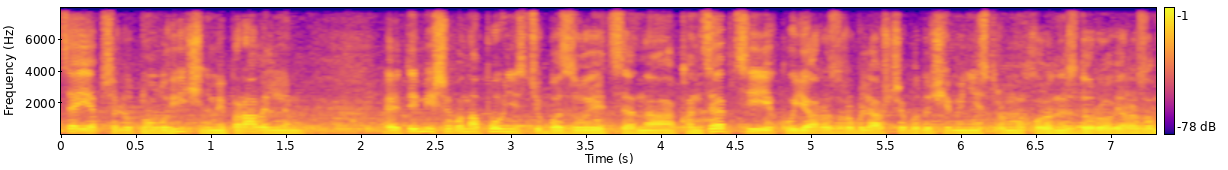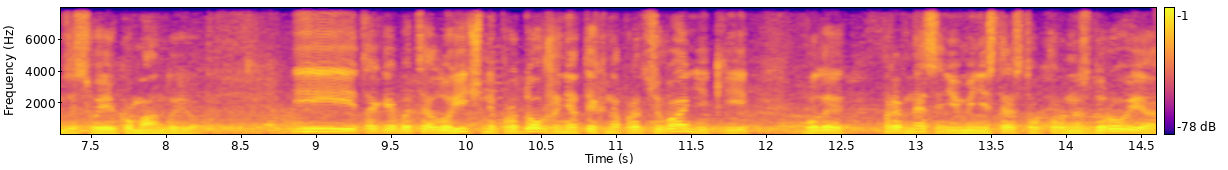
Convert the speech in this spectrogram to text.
Це є абсолютно логічним і правильним. Е, Тим більше вона повністю базується на концепції, яку я розробляв ще будучи міністром охорони здоров'я разом зі своєю командою. І так якби це логічне продовження тих напрацювань, які були привнесені в Міністерство охорони здоров'я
